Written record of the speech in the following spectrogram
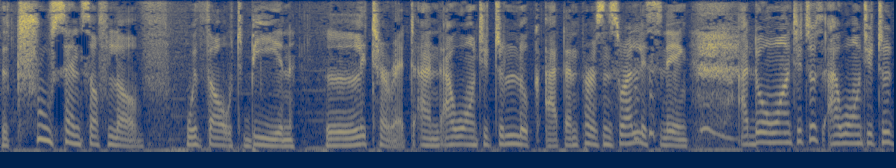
the true sense of love without being literate and i want you to look at and persons who are listening i don't want you to i want you to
